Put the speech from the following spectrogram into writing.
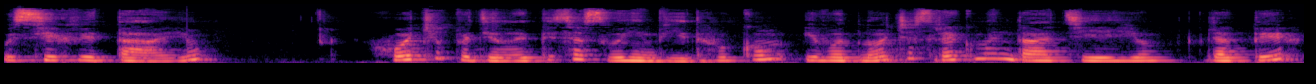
Усіх вітаю! Хочу поділитися своїм відгуком і водночас рекомендацією для тих,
